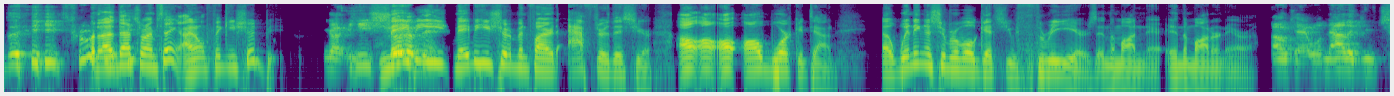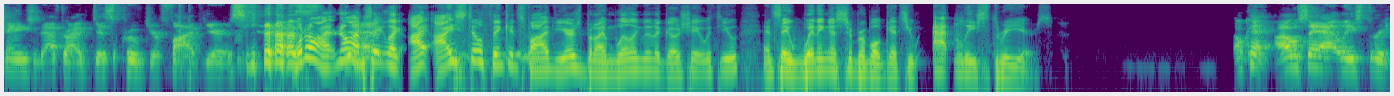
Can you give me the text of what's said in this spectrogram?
the he threw. But uh, that's what I'm saying. I don't think he should be. No, he Maybe maybe he should have been fired after this year. I'll I'll I'll, I'll work it down. Uh, winning a Super Bowl gets you three years in the modern era, in the modern era. Okay, well, now that you've changed it after I disproved your five years, yes, Well, no, I, no, I'm saying like I I still think it's five years, but I'm willing to negotiate with you and say winning a Super Bowl gets you at least three years. Okay, I will say at least three.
